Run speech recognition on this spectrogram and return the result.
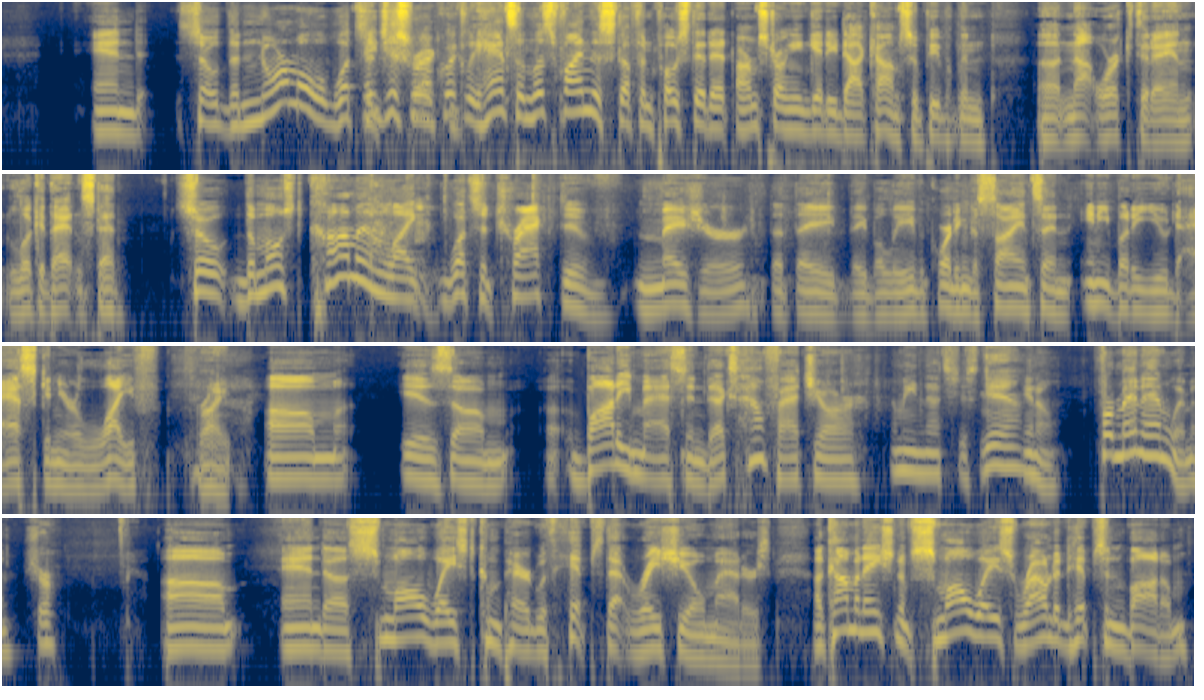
and so the normal what's Hey, just real quickly, Hanson, let's find this stuff and post it at armstrongandgetty.com so people can uh, not work today and look at that instead. So the most common, like what's attractive measure that they they believe, according to science and anybody you'd ask in your life, right, um, is um uh, body mass index, how fat you are. I mean, that's just yeah, you know, for men and women, sure. Um, and uh, small waist compared with hips, that ratio matters. A combination of small waist, rounded hips, and bottom.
